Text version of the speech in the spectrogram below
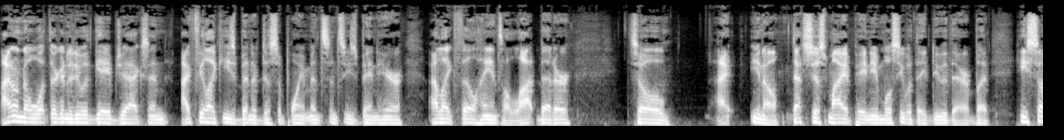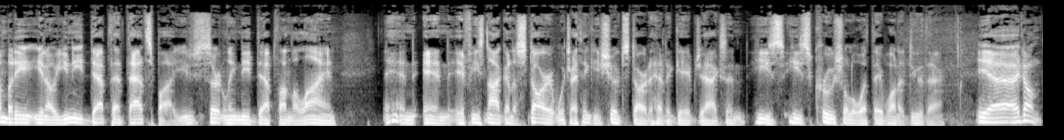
I don't know what they're going to do with Gabe Jackson. I feel like he's been a disappointment since he's been here. I like Phil Haynes a lot better. So I, you know, that's just my opinion. We'll see what they do there. But he's somebody, you know, you need depth at that spot. You certainly need depth on the line. And and if he's not going to start, which I think he should start ahead of Gabe Jackson, he's he's crucial to what they want to do there. Yeah, I don't.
